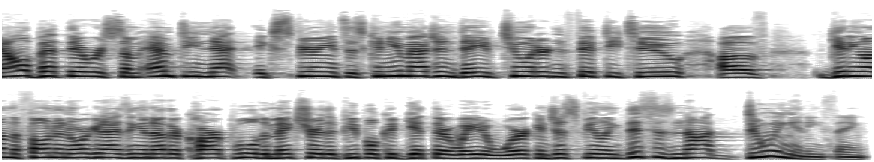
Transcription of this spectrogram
and I'll bet there were some empty net experiences. Can you imagine Dave 252 of getting on the phone and organizing another carpool to make sure that people could get their way to work and just feeling this is not doing anything?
